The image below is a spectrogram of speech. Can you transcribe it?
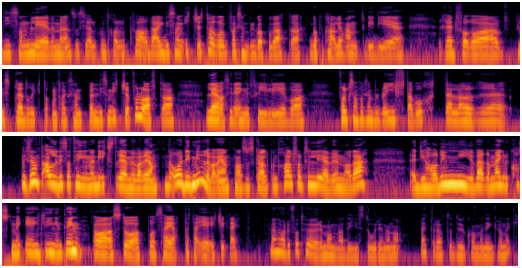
de som lever med den sosiale kontrollen hver dag. De som ikke tør å f.eks. gå på gata, gå på Karl Johan fordi de er redd for å bli spredd rykter om f.eks. De som ikke får lov til å leve sine egne friliv, og folk som f.eks. blir gifta bort, eller liksom, Alle disse tingene, de ekstreme variantene, og de milde variantene av sosial kontroll. Folk som lever under det. De har det mye verre enn meg, og det koster meg egentlig ingenting å stå opp og si at dette er ikke greit. Men har du fått høre mange av de historiene nå, etter at du kom med din kronikk?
